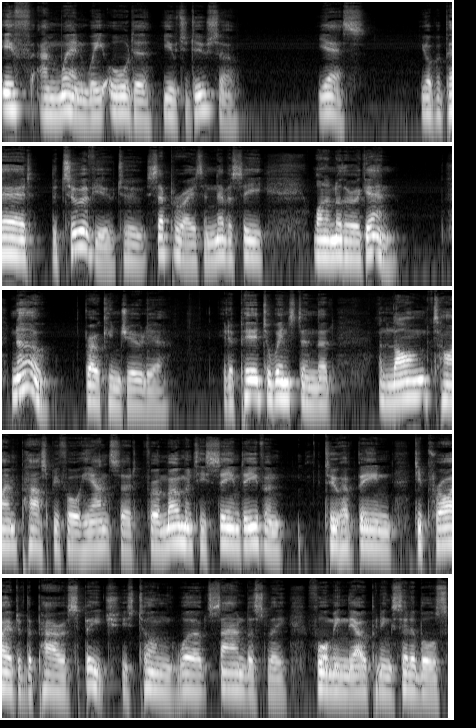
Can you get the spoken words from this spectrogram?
if and when we order you to do so. Yes, you are prepared, the two of you, to separate and never see one another again. No, broke in Julia. It appeared to Winston that a long time passed before he answered. For a moment he seemed even to have been deprived of the power of speech. His tongue worked soundlessly, forming the opening syllables,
